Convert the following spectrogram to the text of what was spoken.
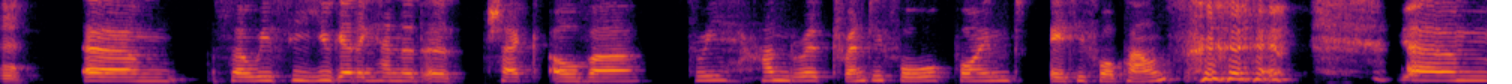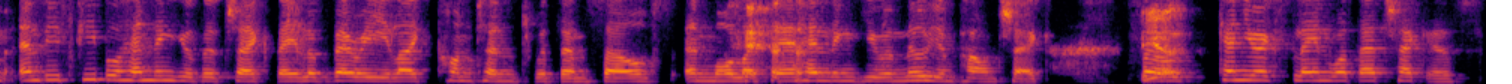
Mm. Um, so we see you getting handed a check over 324.84 pounds. yes. um, and these people handing you the check, they look very like content with themselves and more like they're handing you a million pound check. So yeah. can you explain what that check is?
